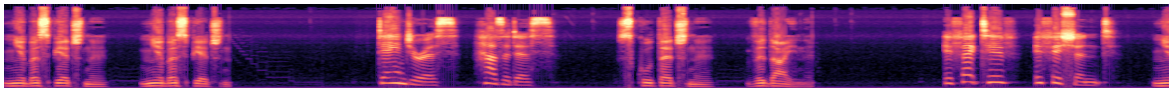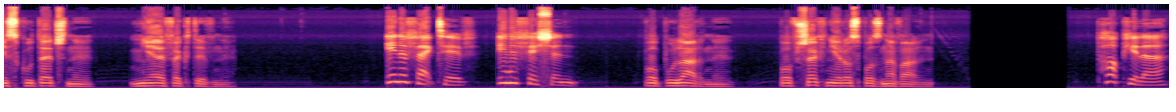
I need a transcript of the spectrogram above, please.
niebezpieczny, niebezpieczny, dangerous, hazardous, skuteczny, wydajny, effective, efficient, nieskuteczny, nieefektywny, ineffective, inefficient, popularny, powszechnie rozpoznawalny, popular,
